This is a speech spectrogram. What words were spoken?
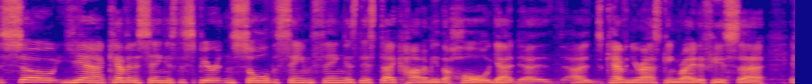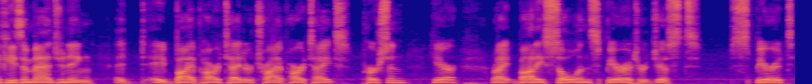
So yeah, Kevin is saying is the spirit and soul the same thing as this dichotomy, the whole? Yeah, uh, uh, Kevin, you're asking right if he's uh, if he's imagining a, a, bipartite or tripartite person here, right? Body, soul, and spirit, or just spirit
